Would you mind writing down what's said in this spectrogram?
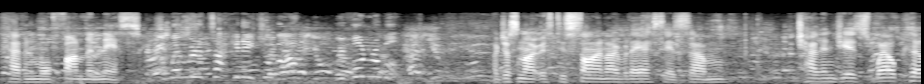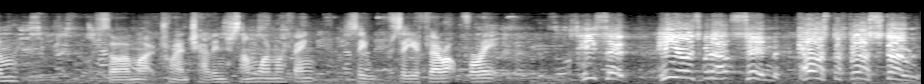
Having more fun than this. And when we're attacking each other, we're vulnerable. I just noticed his sign over there says um, challenges welcome. So I might try and challenge someone, I think. See, see if they're up for it. He said, he who is without sin cast the first stone,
